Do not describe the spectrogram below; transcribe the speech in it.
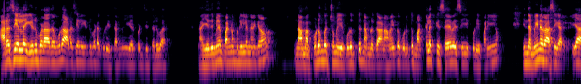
அரசியலில் ஈடுபடாதவங்க கூட அரசியலில் ஈடுபடக்கூடிய தன்மையை ஏற்படுத்தி தருவார். நான் எதுவுமே பண்ண முடியலன்னு நினைக்கிறோம். நாம் குடும்ப சுமையை கொடுத்து நம்மளுக்கான அமைப்பை கொடுத்து மக்களுக்கு சேவை செய்யக்கூடிய பணியும் இந்த மீனராசிகார் ஐயா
